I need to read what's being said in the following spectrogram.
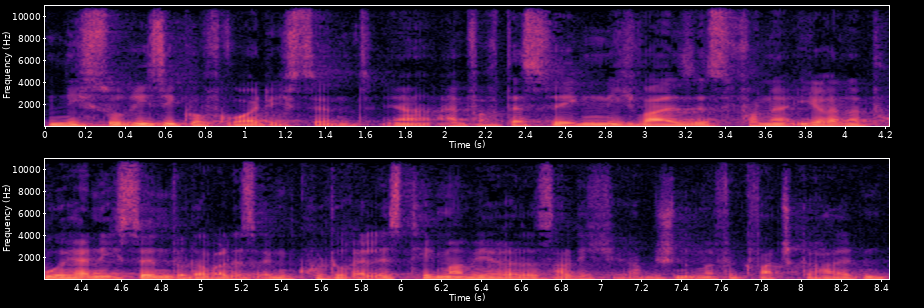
nicht so risikofreudig sind. Ja, einfach deswegen nicht, weil sie es von ihrer Natur her nicht sind oder weil es ein kulturelles Thema wäre, das halte ich, habe ich schon immer für Quatsch gehalten,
